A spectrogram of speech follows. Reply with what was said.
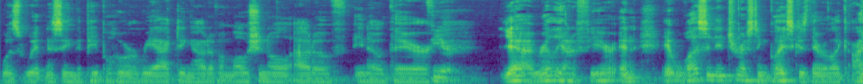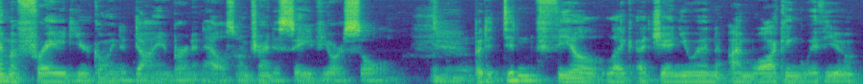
was witnessing the people who were reacting out of emotional out of you know their Fear. yeah really out of fear and it was an interesting place because they were like i'm afraid you're going to die and burn in hell so i'm trying to save your soul Mhm. but it didn't feel like a genuine i'm walking with you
